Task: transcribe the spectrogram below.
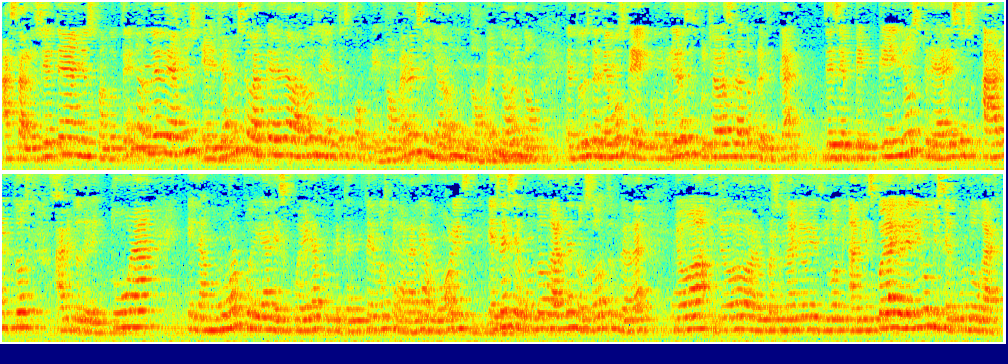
hasta los 7 años, cuando tenga 9 años, él ya no se va a querer lavar los dientes porque no me lo enseñaron y no, y no, y no. Entonces tenemos que, como yo les escuchaba hace rato platicar, desde pequeños crear esos hábitos, hábitos de lectura, el amor por ir a la escuela, porque también tenemos que agarrarle amor, es, es el segundo hogar de nosotros, ¿verdad? Yo, yo a lo personal yo les digo, a mi escuela yo le digo mi segundo hogar.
